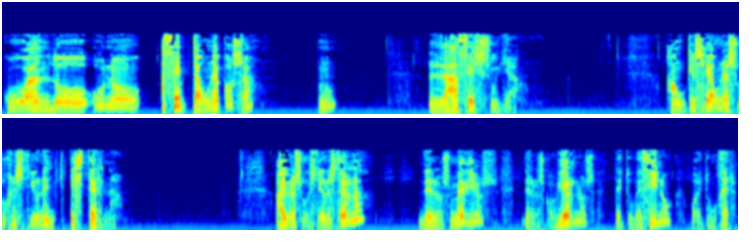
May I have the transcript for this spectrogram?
cuando uno acepta una cosa, la hace suya, aunque sea una sugestión externa. Hay una sugestión externa de los medios, de los gobiernos, de tu vecino o de tu mujer.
